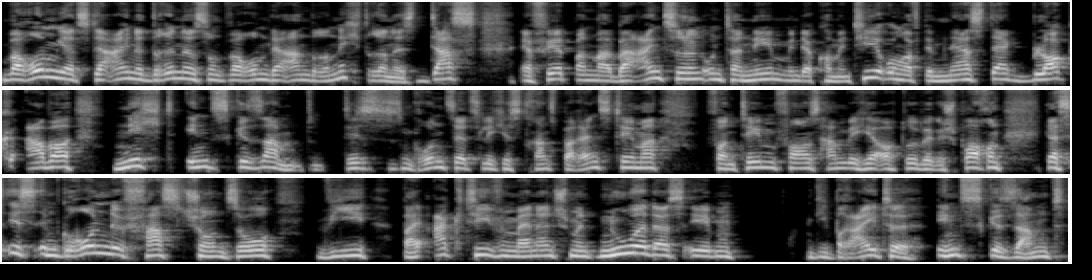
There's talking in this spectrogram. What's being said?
warum jetzt der eine drin ist und warum der andere nicht drin ist, das erfährt man mal bei einzelnen Unternehmen in der Kommentierung auf dem Nasdaq-Blog, aber nicht insgesamt. Das ist ein grundsätzliches Transparenzthema von Themenfonds haben wir hier auch drüber gesprochen. Das ist im Grunde fast schon so wie bei aktivem Management, nur dass eben die Breite insgesamt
